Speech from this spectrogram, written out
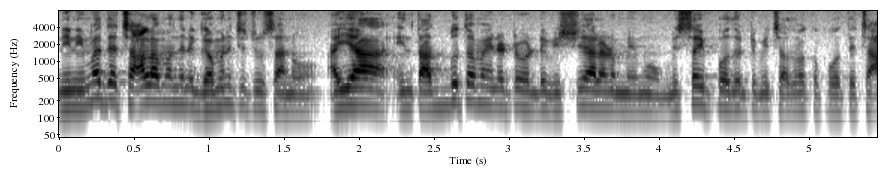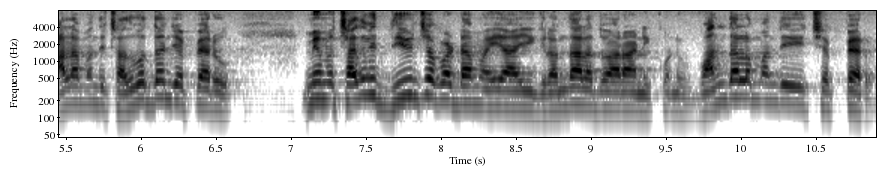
నేను ఈ మధ్య చాలామందిని గమనించి చూశాను అయ్యా ఇంత అద్భుతమైనటువంటి విషయాలను మేము మిస్ అయిపోతుంటే మీ చదవకపోతే చాలామంది చదవద్దని చెప్పారు. మేము చదివి దీవించబడ్డాం అయ్యా ఈ గ్రంథాల ద్వారా అని కొన్ని వందల మంది చెప్పారు.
